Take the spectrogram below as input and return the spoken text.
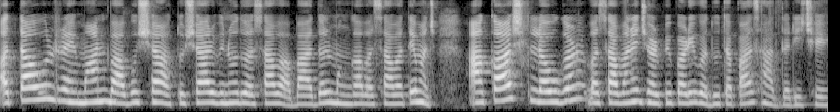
અતાઉલ રહેમાન બાબુ શાહ, તુષાર વિનોદ વસાવા, બાદલ મંગા વસાવા તેમજ આકાશ લવગણ વસાવાને ઝડપી પાડી વધુ તપાસ હાથ ધરી છે.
